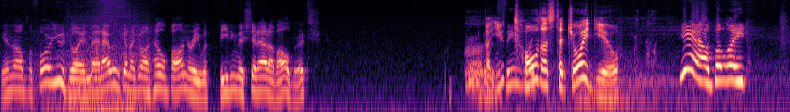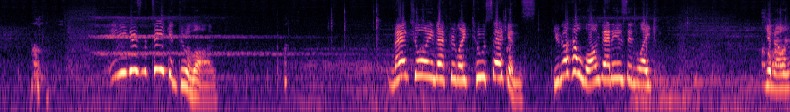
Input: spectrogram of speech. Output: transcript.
You know, before you joined, man, I was gonna go help Anri with beating the shit out of Aldrich. But you seems told us to join you. Yeah, but like, you guys were taking too long. Matt joined after like two seconds. Do you know how long that is in like, you know,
